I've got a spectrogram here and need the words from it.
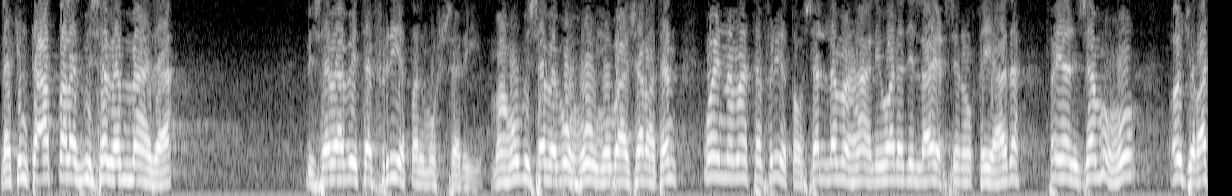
لكن تعطلت بسبب ماذا؟ بسبب تفريط المشتري. ما هو بسببه؟ مباشرة وإنما تفريطه. سلمها لولد لا يحسن القيادة فيلزمه أجرة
